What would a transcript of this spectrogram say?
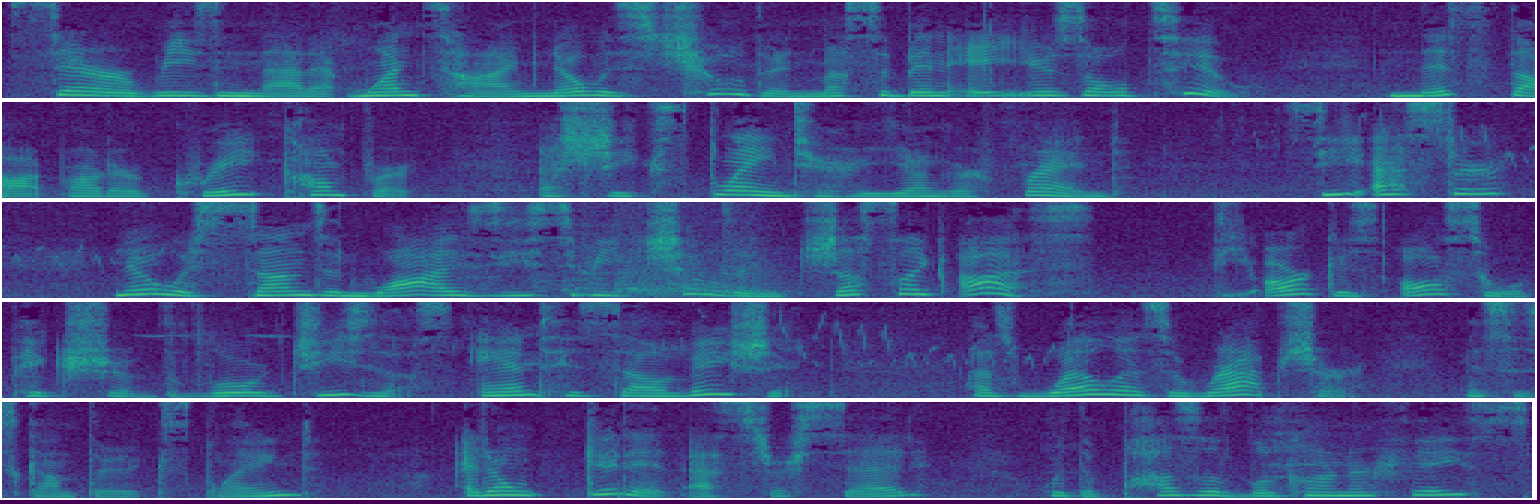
Sarah reasoned that at one time Noah's children must have been eight years old too, and this thought brought her great comfort as she explained to her younger friend. See, Esther, Noah's sons and wives used to be children just like us. The ark is also a picture of the Lord Jesus and his salvation, as well as a rapture, Mrs. Gunther explained. I don't get it, Esther said, with a puzzled look on her face.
